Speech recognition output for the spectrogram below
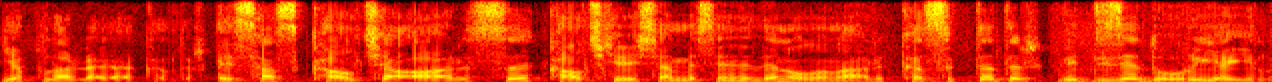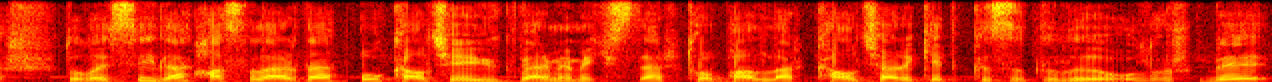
yapılarla alakalıdır. Esas kalça ağrısı, kalça kireçlenmesine neden olan ağrı kasıktadır ve dize doğru yayılır. Dolayısıyla hastalarda o kalçaya yük vermemek ister, topallar, kalça hareket kısıtlılığı olur ve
